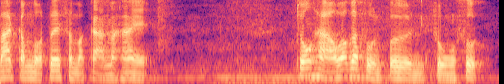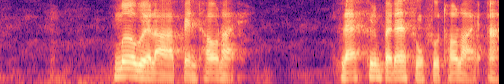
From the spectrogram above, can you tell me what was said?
มารถกำหนดด้วยสมการมาให้ จงหาว่ากระสุนปืนสูงสุด เมื่อเวลาเป็นเท่าไหร่ และขึ้นไปได้สูงสุดเท่าไหร่ อะ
